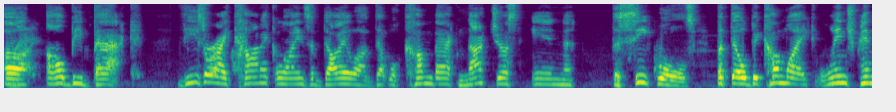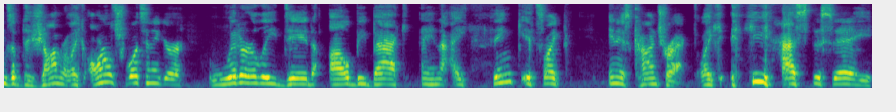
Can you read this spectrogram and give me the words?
Uh, right. I'll be back. These are iconic lines of dialogue that will come back not just in the sequels, but they'll become like linchpins of the genre. Like Arnold Schwarzenegger literally did I'll be back. And I think it's like in his contract. Like he has to say,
